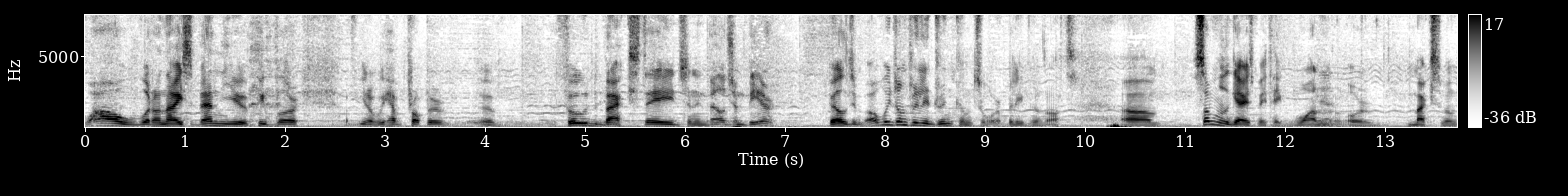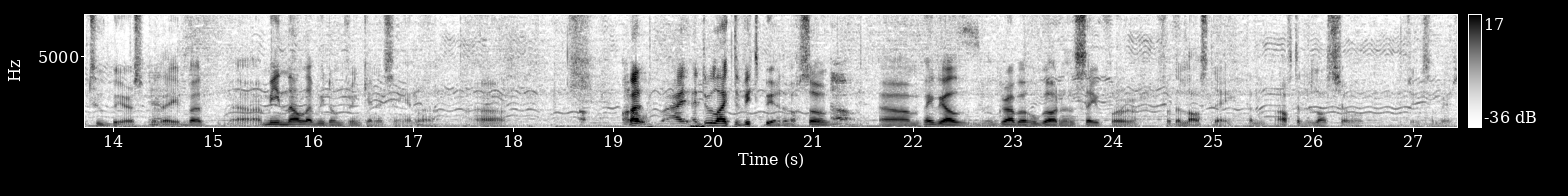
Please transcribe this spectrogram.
wow, what a nice venue! People are, you know, we have proper uh, food backstage, and in Belgian beer. Belgium, oh, we don't really drink on tour, believe it or not. Um, some of the guys may take one Yeah. or maximum two beers per Yeah. day, but uh, me and Nalle, we don't drink anything at all. Uh, Oh, but no. I, I do like the wit beer though, so Oh. um, maybe I'll grab a Hoegaarden and save for for the last day. Then after the last show, I'll drink some beers.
